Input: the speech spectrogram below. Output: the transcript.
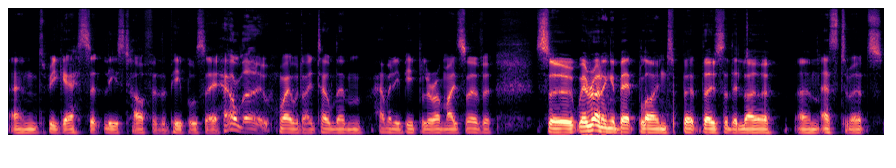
And we guess at least half of the people say, hell no, why would I tell them how many people are on my server? So we're running a bit blind, but those are the lower um, estimates.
